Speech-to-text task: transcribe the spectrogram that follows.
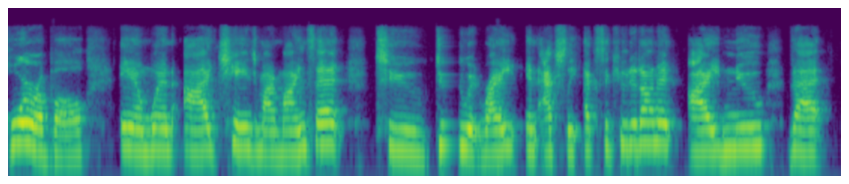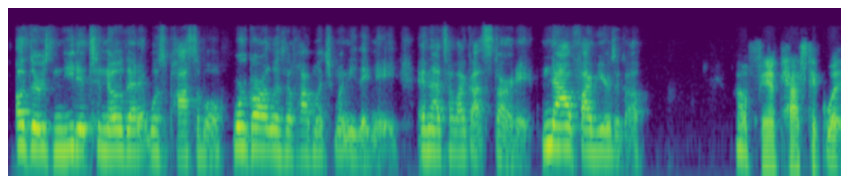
horrible. And when I changed my mindset to do it right and actually executed on it, I knew that others needed to know that it was possible, regardless of how much money they made. And that's how I got started now, five years ago. Oh, fantastic. Well,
